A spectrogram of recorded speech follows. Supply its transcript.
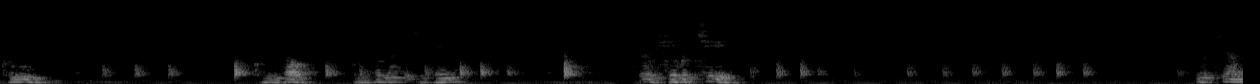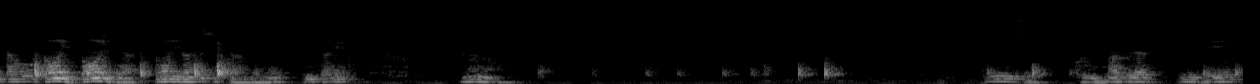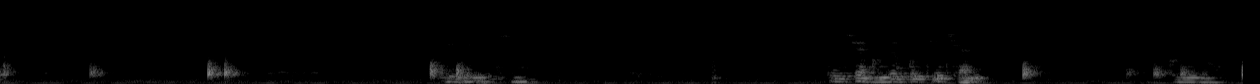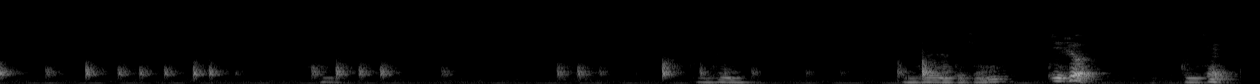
금, 금속, 금속이란 뜻이지. 그리고 시부치, 시부치라고 있다고 돈이, 돈이 되었어. 돈이란 뜻이 있다는 거네. 진짜에. 음. 찐스, 그말 그대로 찐스에 이 지금 찐시엔 긍정 끈 찐钱 그리고 긍정 긍정이라는 뜻이에요. 찐서 금색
